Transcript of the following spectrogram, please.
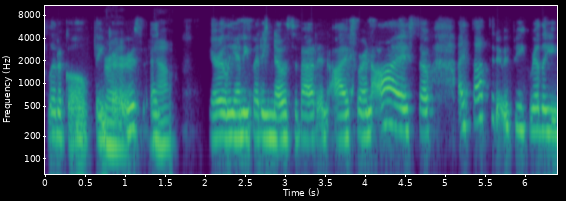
political thinkers. Right. Yeah. And barely anybody knows about an eye for an eye. So I thought that it would be really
